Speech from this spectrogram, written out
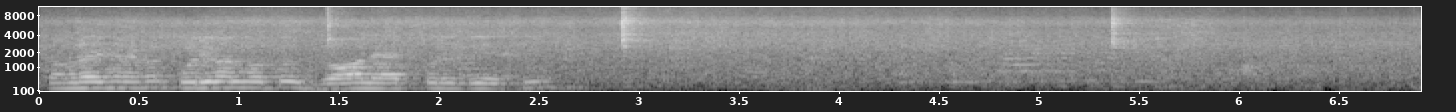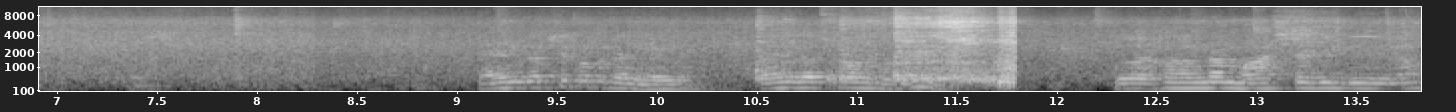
তো আমরা এখানে এখন পরিমাণ মতো জল অ্যাড করে দিয়েছি। টাইম লাগছে কত টাইম লাগবে টাইম লাগছে আমার বলি তো এখন আমরা মাছটাকে দিয়ে দিলাম।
